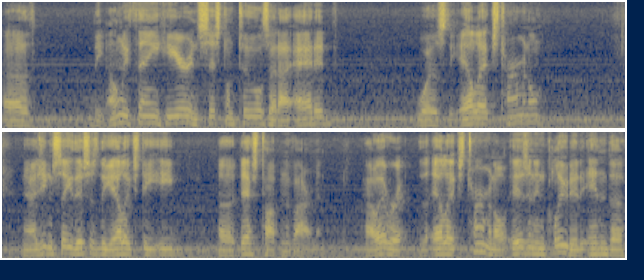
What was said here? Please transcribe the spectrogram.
Uh, the only thing here in system tools that I added was the LX terminal. Now as you can see this is the LXDE uh, desktop environment. However, the LX terminal isn't included in the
